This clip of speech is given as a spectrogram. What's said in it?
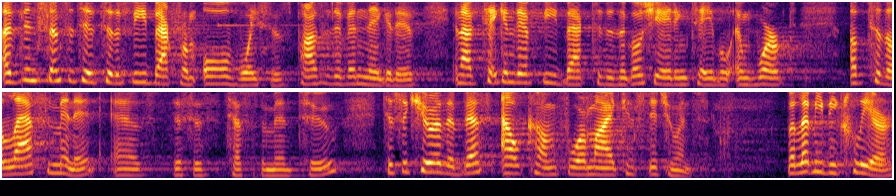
I've been sensitive to the feedback from all voices, positive and negative, and I've taken their feedback to the negotiating table and worked up to the last minute, as this is testament to, to secure the best outcome for my constituents. But let me be clear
